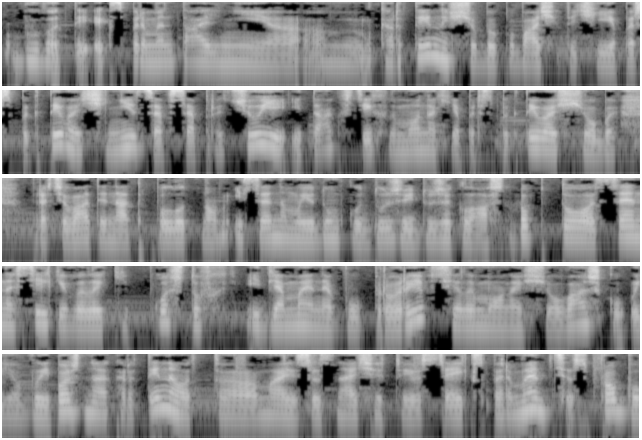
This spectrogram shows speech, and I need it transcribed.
пробувати експериментальні ем, картини, щоб побачити, чи є перспектива, чи ні. Це все працює. І так в цих лимонах є перспектива, щоб працювати над полотном. І це, на мою думку, дуже і дуже класно. Тобто, це настільки великий поштовх, і для мене був прорив ці лимони, що важко уявити. Кожна картина, от е, маю зазначити, ось цей експеримент, ця спроба,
